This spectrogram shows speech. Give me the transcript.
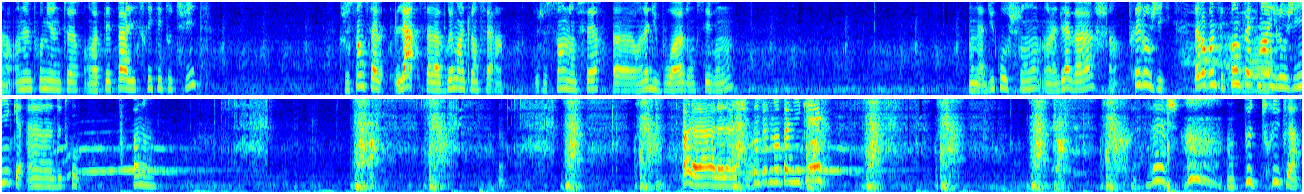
Alors, on a un premier hunter. On va peut-être pas aller se friter tout de suite. Je sens que ça... Là, ça va vraiment être l'enfer. Hein. Je sens l'enfer. Euh, on a du bois, donc c'est bon. On a du cochon, on a de la vache. Très logique. Ça par contre c'est complètement illogique euh, de trop... Oh non. Oh là là là là, je suis complètement paniquée. Oh la vache. Oh, un peu de trucs là.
